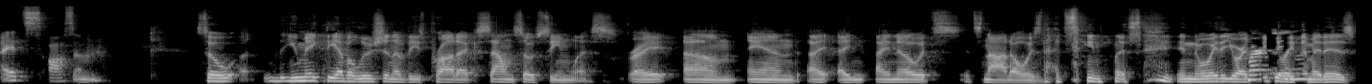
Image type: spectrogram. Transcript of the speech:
it's awesome. So uh, you make the evolution of these products sound so seamless, right? Um, and I, I I know it's it's not always that seamless in the way that you articulate Marketing. them. It is.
